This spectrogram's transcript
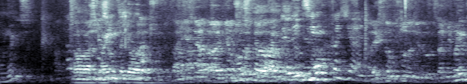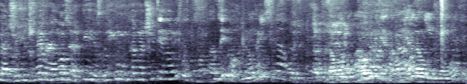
Ну и... А с моим договором? Может, это... Хозяин. А если он что-то vienkārši viņš nevarēja noslēgt tīras līgumu, kamēr šitie nav izlikts. Tā dzīvokļa nav neizsaka. Да он, он мне, он мне дал мне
